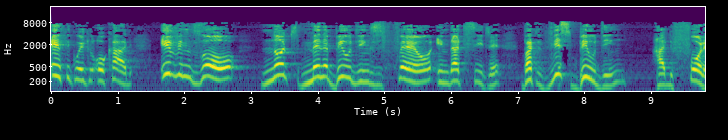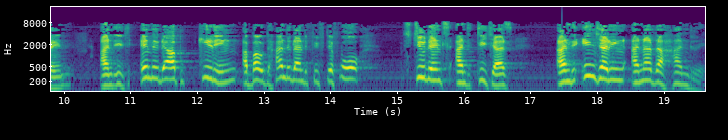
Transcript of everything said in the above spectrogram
earthquake occurred, even though not many buildings fell in that city, but this building had fallen and it ended up killing about 154 students and teachers and injuring another 100.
